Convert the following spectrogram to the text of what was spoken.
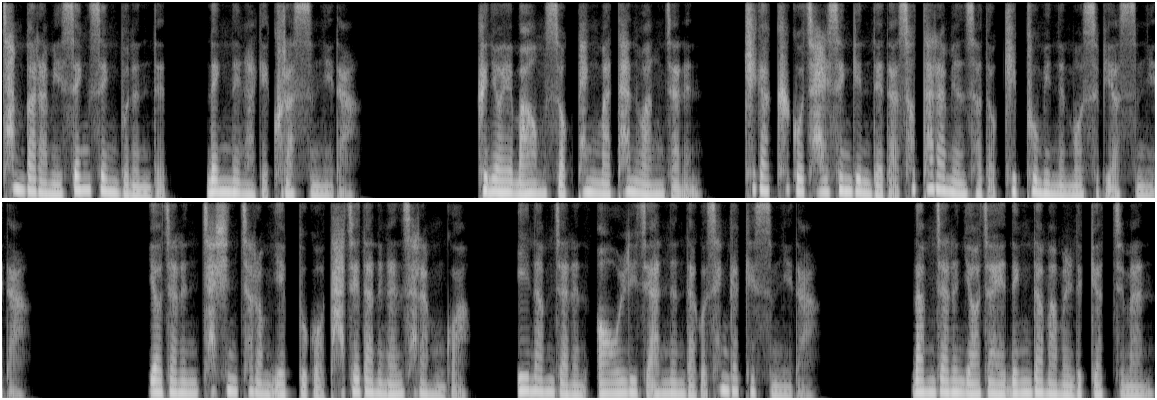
찬바람이 쌩쌩 부는 듯 냉랭하게 굴었습니다. 그녀의 마음속 백마탄 왕자는 키가 크고 잘생긴 데다 소탈하면서도 기품 있는 모습이었습니다. 여자는 자신처럼 예쁘고 다재다능한 사람과 이 남자는 어울리지 않는다고 생각했습니다. 남자는 여자의 냉담함을 느꼈지만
